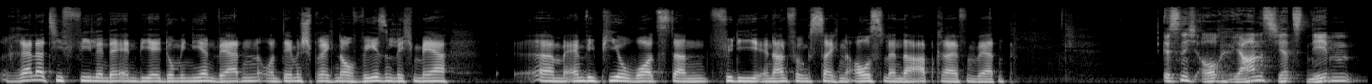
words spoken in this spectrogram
relativ viel in der NBA dominieren werden und dementsprechend auch wesentlich mehr ähm, MVP Awards dann für die in Anführungszeichen Ausländer abgreifen werden. Ist nicht auch Janis jetzt neben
